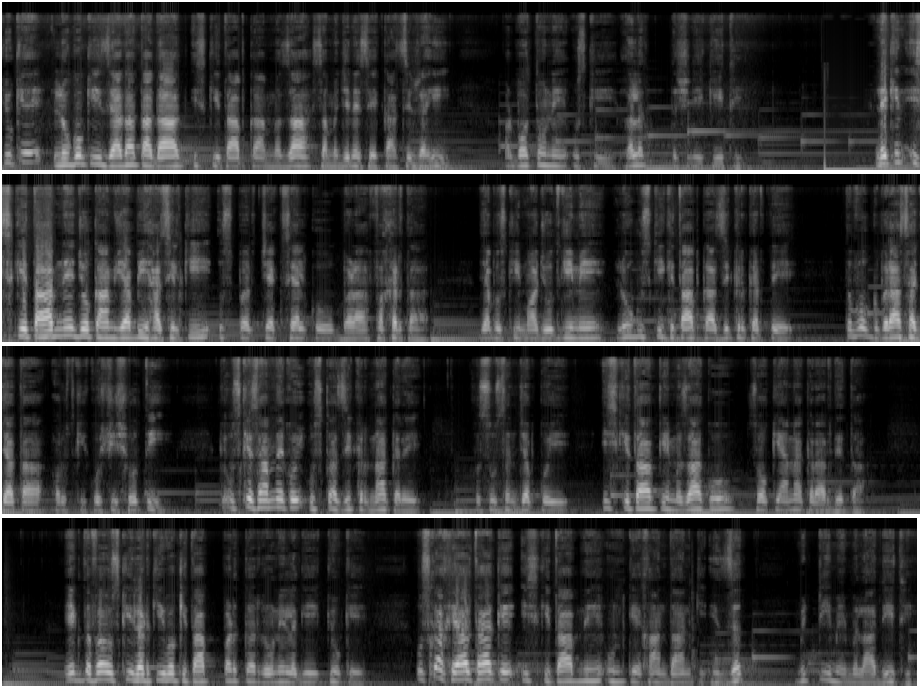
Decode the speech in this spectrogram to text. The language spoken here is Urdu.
کیونکہ لوگوں کی زیادہ تعداد اس کتاب کا مزاح سمجھنے سے قاصر رہی اور بہتوں نے اس کی غلط تشریح کی تھی۔ لیکن اس کتاب نے جو کامیابی حاصل کی، اس پر چیک سیل کو بڑا فخر تھا۔ جب اس کی موجودگی میں لوگ اس کی کتاب کا ذکر کرتے، تو وہ گھبرا سا جاتا اور اس کی کوشش ہوتی کہ اس کے سامنے کوئی اس کا ذکر نہ کرے، خصوصاً جب کوئی اس کتاب کے مزاح کو سوکیانہ قرار دیتا۔ ایک دفعہ اس کی لڑکی وہ کتاب پڑھ کر رونے لگی، کیونکہ اس کا خیال تھا کہ اس کتاب نے ان کے خاندان کی عزت مٹی میں ملا دی تھی۔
